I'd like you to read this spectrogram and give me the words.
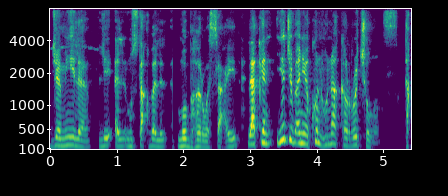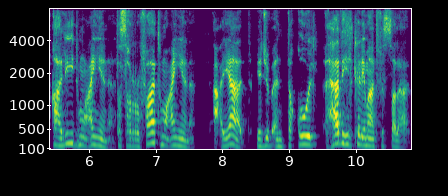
جميلة للمستقبل المبهر والسعيد، لكن يجب أن يكون هناك ال rituals، تقاليد معينة، تصرفات معينة، أعياد يجب أن تقول هذه الكلمات في الصلاة،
